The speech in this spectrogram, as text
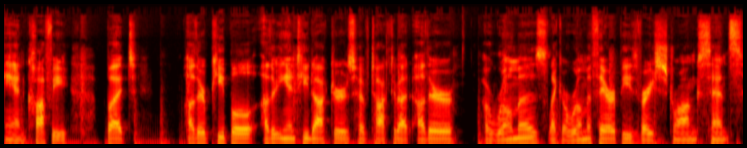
and coffee. But other people, other ENT doctors have talked about other aromas, like aromatherapy is very strong scents.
